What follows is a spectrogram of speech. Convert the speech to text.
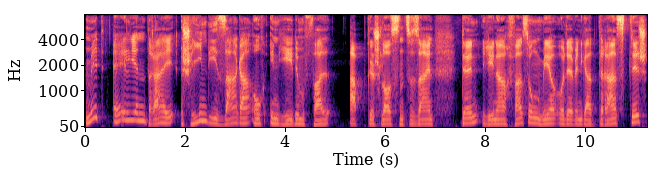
Mit Alien 3 schien die Saga auch in jedem Fall abgeschlossen zu sein, denn je nach Fassung mehr oder weniger drastisch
